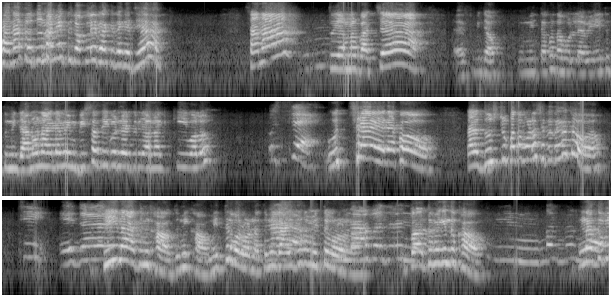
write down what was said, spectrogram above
সানা তোর জন্য আমি একটা চকলেট রাখে রেখেছি হ্যাঁ? সানা তুই আমার বাচ্চা। তুমি যাও তুমি মিথ্যা কথা বললে আমি। এটা তুমি জানো না এটা আমি বিশ্বাসই করি না তুমি জানো না কি বলো? উচ্ছে। উচ্ছে দেখো। তাহলে দুষ্টু কত বড় সেটা দেখেছ? ছি না তুমি খাও তুমি খাও মিথ্যে বলো না তুমি গাড়িতে তো মিথ্যে বলো না। তুমি কিন্তু খাও। না তুমি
